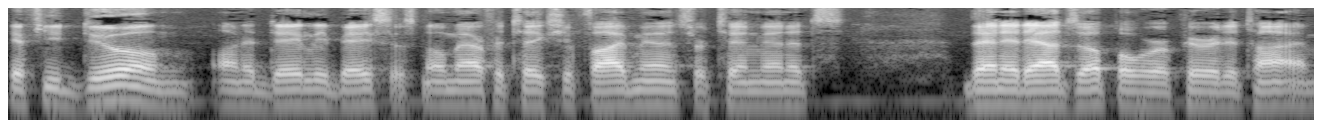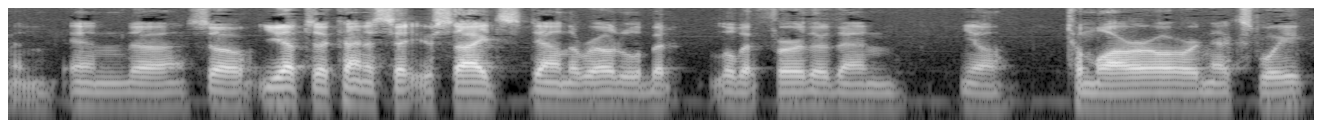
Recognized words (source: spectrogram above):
if you do them on a daily basis, no matter if it takes you five minutes or ten minutes, then it adds up over a period of time, and and uh, so you have to kind of set your sights down the road a little bit, a little bit further than you know tomorrow or next week.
